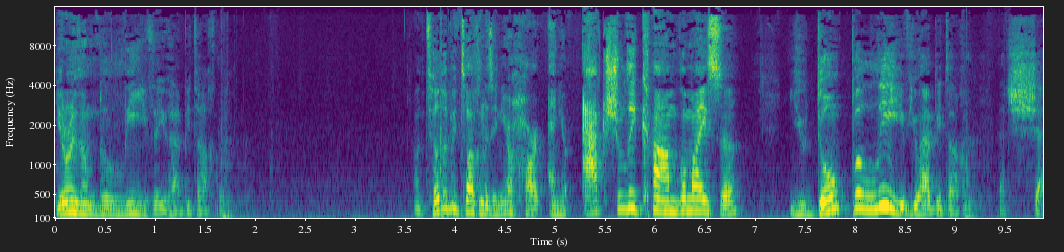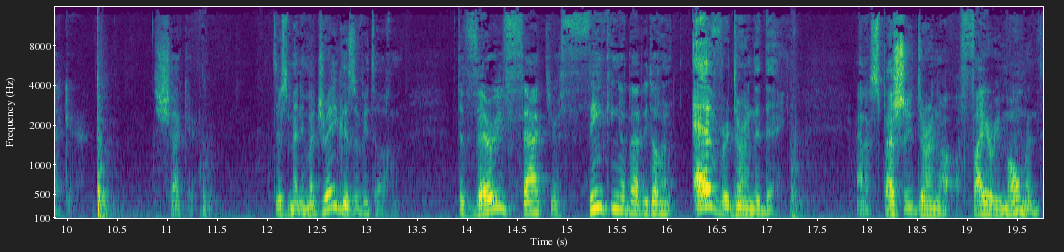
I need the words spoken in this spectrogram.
you don't even believe that you have bitachon. Until the bitachon is in your heart and you're actually calm lamaisa, you don't believe you have bitachon. That's sheker. Sheker. There's many madregas of bitachon. The very fact you're thinking about bitachon ever during the day, and especially during a, a fiery moment,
